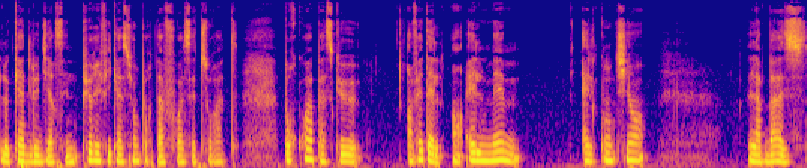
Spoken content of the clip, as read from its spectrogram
le cas de le dire. C'est une purification pour ta foi, cette sourate. Pourquoi? Parce que, en fait, elle, en elle-même, elle contient la base,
